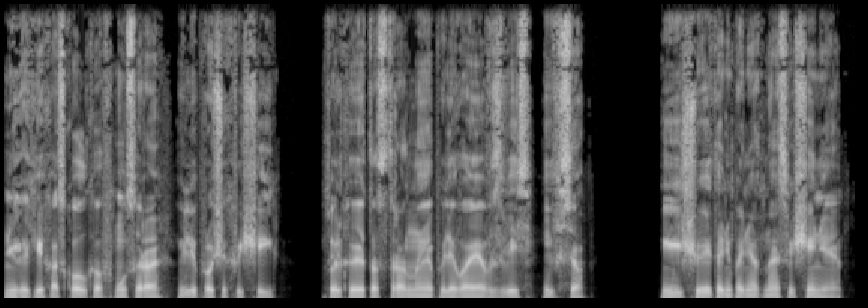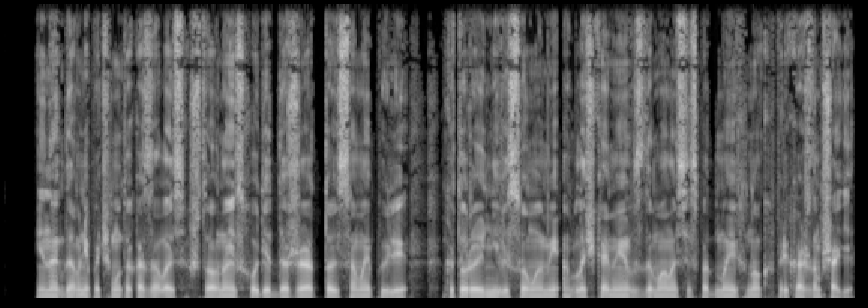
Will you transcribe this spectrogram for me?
Никаких осколков, мусора или прочих вещей. Только эта странная пылевая взвесь и все. И еще это непонятное освещение. Иногда мне почему-то казалось, что оно исходит даже от той самой пыли, которая невесомыми облачками вздымалась из-под моих ног при каждом шаге.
